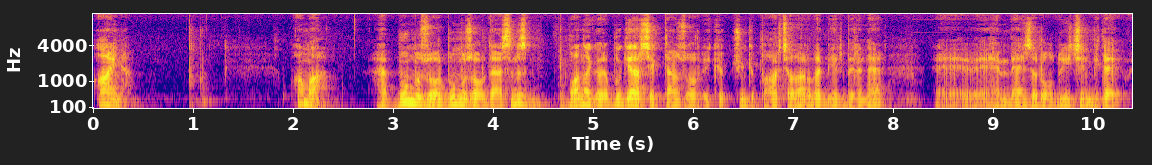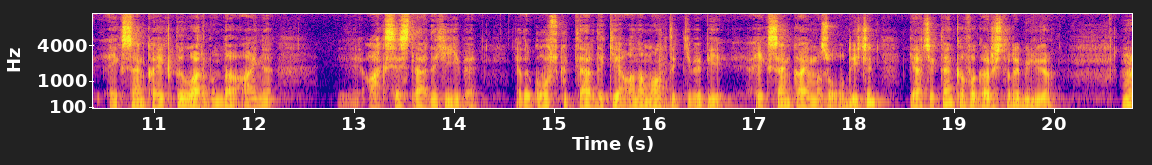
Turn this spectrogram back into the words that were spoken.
aynı. Ama ha, bu mu zor bu mu zor dersiniz. Bana göre bu gerçekten zor bir küp. Çünkü parçalar da birbirine e, hem benzer olduğu için bir de eksen kayıklığı var bunda. Aynı e, akseslerdeki gibi ya da ghost küplerdeki ana mantık gibi bir eksen kayması olduğu için gerçekten kafa karıştırabiliyor.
